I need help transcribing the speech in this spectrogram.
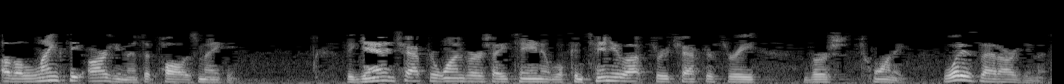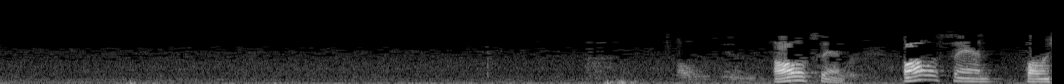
of a lengthy argument that Paul is making. Began in chapter 1, verse 18, and will continue up through chapter 3, verse 20. What is that argument? All of sin. All of sin. All have sinned, fallen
